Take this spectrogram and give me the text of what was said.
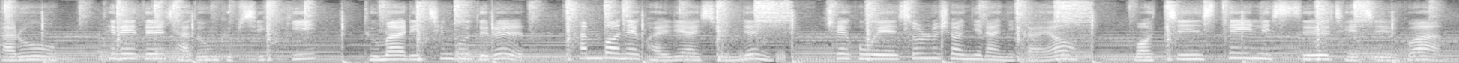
바로 트레들 자동 급식기 두 마리 친구들을 한 번에 관리할 수 있는 최고의 솔루션이라니까요. 멋진 스테인리스 재질과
